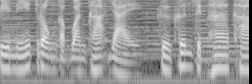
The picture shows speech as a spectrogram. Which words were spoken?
ปีนี้ตรงกับวันพระใหญ่คือขึ้น 15ค่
